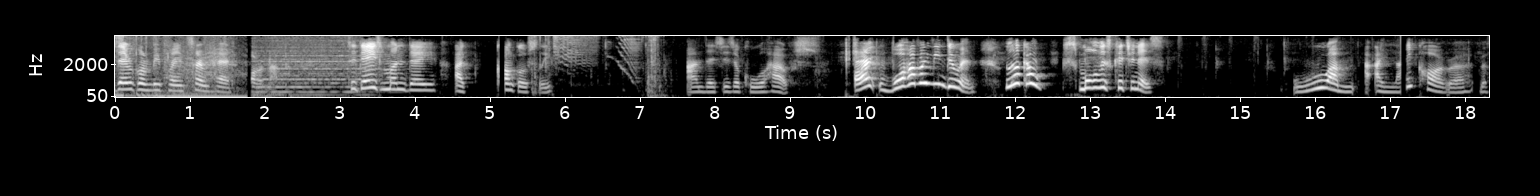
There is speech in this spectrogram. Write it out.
Today we're going to be playing Siren Head horror map. Today's Monday. I can't go sleep. And this is a cool house. Alright, what have I been doing? Look how small this kitchen is. Ooh, I'm, I like horror. Uh, the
